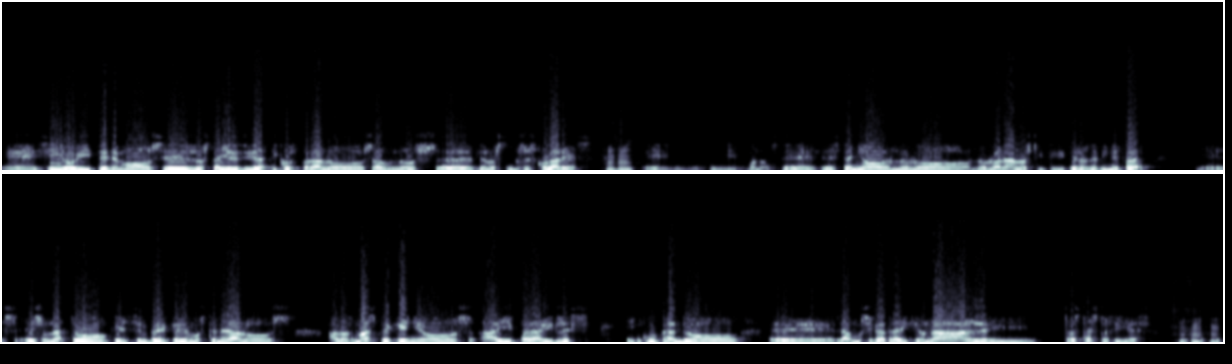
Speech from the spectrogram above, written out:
Eh, sí, hoy tenemos eh, los talleres didácticos para los alumnos eh, de los centros escolares. y, bueno, este, este, año nos lo, lo harán los titiriteros de Binefar. Es, es un acto que siempre queremos tener a los, a los más pequeños ahí para irles inculcando eh, la música tradicional y todas estas cosillas.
